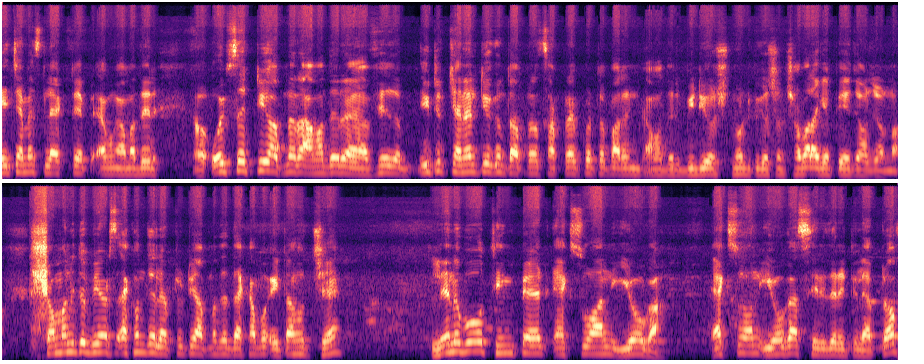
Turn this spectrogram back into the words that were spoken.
H M S Laptech এবং আমাদের ওয়েবসাইটটিও আপনারা আমাদের ইউটিউব চ্যানেলটিও কিন্তু আপনারা সাবস্ক্রাইব করতে পারেন আমাদের ভিডিওর নোটিফিকেশন সবার আগে পেয়ে যাওয়ার জন্য। সম্মানিত ভিউয়ার্স এখন যে ল্যাপটপটি আপনাদের দেখাবো, এটা হচ্ছে Lenovo ThinkPad X one Yoga X one Yoga সিরিজের একটি laptop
